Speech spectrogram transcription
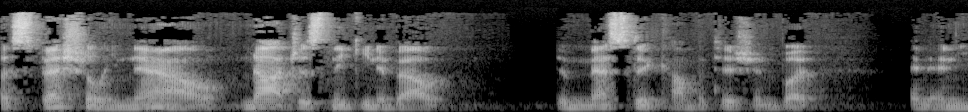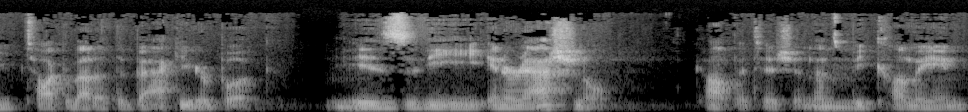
especially now, not just thinking about domestic competition, but and, and you talk about at the back of your book Mm. is the international competition that's Mm. becoming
